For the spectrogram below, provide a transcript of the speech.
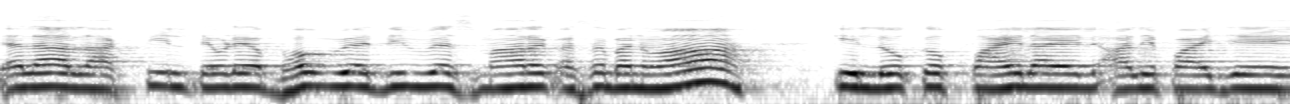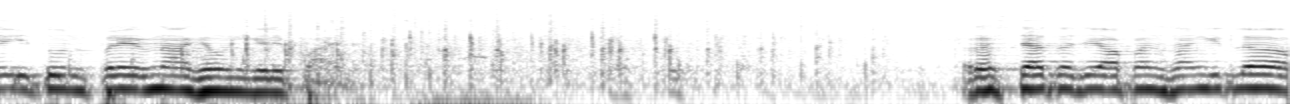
त्याला लागतील. तेवढे भव्य दिव्य स्मारक असं बनवा की लोक पाहायला आले पाहिजे इथून प्रेरणा घेऊन गेले पाहिजे. रस्त्याचं जे आपण सांगितलं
